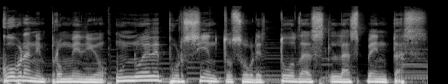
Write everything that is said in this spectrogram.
Cobran en promedio un 9% sobre todas las ventas.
